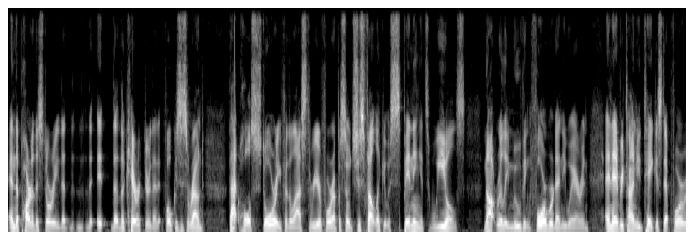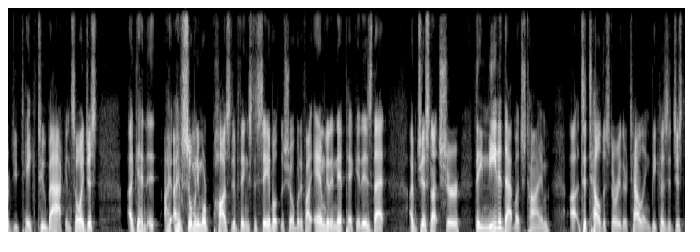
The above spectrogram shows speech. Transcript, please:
and the part of the story that the, the, it, the, the character that it focuses around that whole story for the last three or four episodes just felt like it was spinning its wheels not really moving forward anywhere. And and every time you take a step forward you take two back. And so i just again it, I, I have so many more positive things to say about the show but if i am going to nitpick it is that i'm just not sure they needed that much time uh, to tell the story they're telling because it just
